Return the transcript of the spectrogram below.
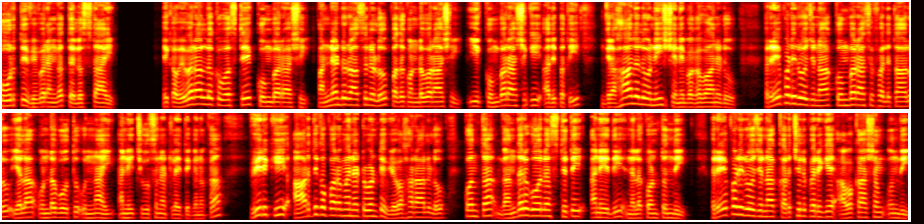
పూర్తి వివరంగా తెలుస్తాయి. ఇక వివరాల్లోకి వస్తే కుంభరాశి. పన్నెండు రాశులలో పదకొండవ రాశి. ఈ కుంభరాశికి అధిపతి గ్రహాలలోని శని భగవానుడు. రేపటి రోజున కుంభరాశి ఫలితాలు ఎలా ఉండబోతూ ఉన్నాయి అని చూసినట్లయితే గనుక వీరికి ఆర్థికపరమైనటువంటి వ్యవహారాలలో కొంత గందరగోళ స్థితి అనేది నెలకొంటుంది. రేపటి రోజున ఖర్చులు పెరిగే అవకాశం ఉంది.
